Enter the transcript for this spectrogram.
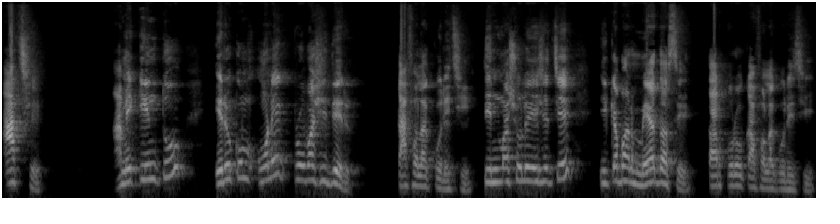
আছে। আমি কিন্তু এরকম অনেক প্রবাসীদের কাফলা করেছি। তিন মাস হলে এসেছে, ইকামার মেয়াদ আছে, তারপরেও কাফলা করেছি।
